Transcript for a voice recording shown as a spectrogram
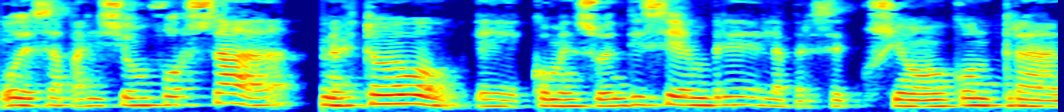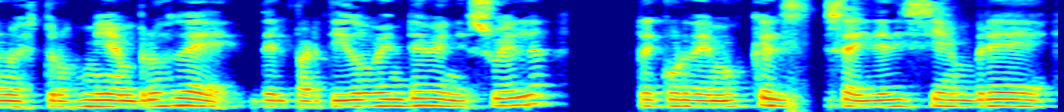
o desaparición forzada. esto eh, comenzó en diciembre, la persecución contra nuestros miembros de, del Partido 20 Venezuela. Recordemos que el 6 de diciembre,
